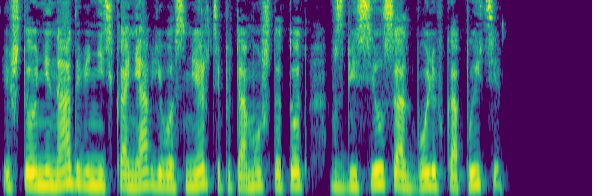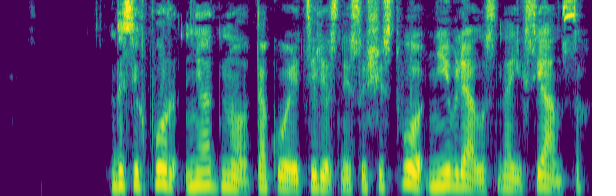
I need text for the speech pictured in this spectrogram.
и что не надо винить коня в его смерти, потому что тот взбесился от боли в копыте. До сих пор ни одно такое телесное существо не являлось на их сеансах,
